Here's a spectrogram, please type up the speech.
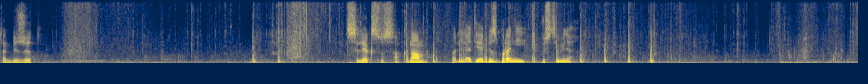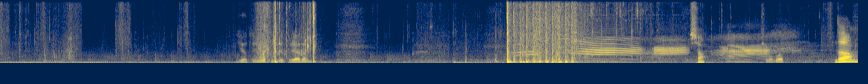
Кто-то бежит. С Лексуса к нам. Блять, я без брони. Пусти меня. Идет, идет, идет рядом. Все. Чего, бот? Да.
